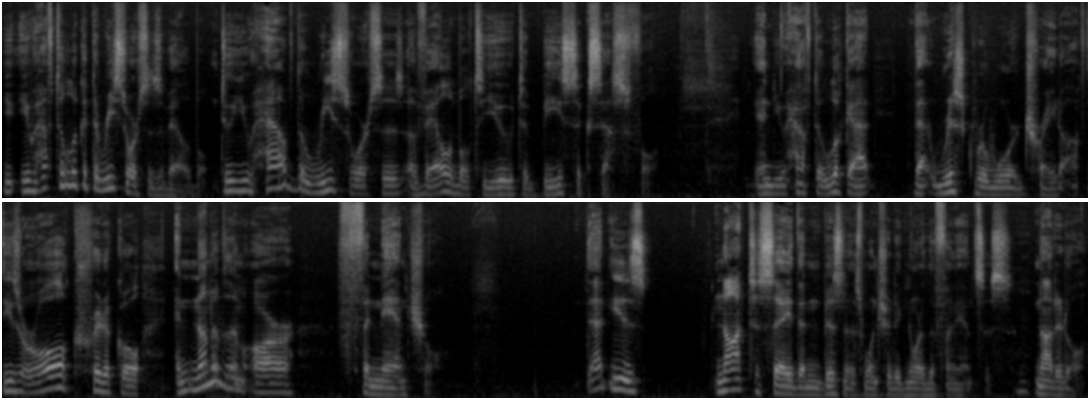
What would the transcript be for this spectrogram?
You, have to look at the resources available. Do you have the resources available to you to be successful? And you have to look at that risk reward trade off. These are all critical and none of them are financial. That is not to say that in business one should ignore the finances, mm-hmm. not at all.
